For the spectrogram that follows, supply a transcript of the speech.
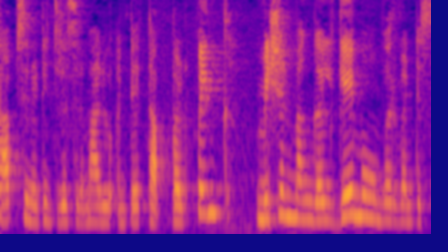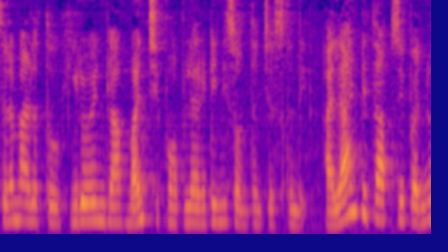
తాప్సీ నటించిన సినిమాలు అంటే Thappad pink Mission Mangal game over వంటి సినిమాలతో హీరోయిన్గా మంచి పాపులారిటీని సొంతం చేసుకుంది. అలాంటి తాప్సీ పన్ను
